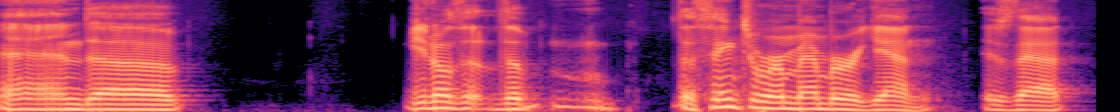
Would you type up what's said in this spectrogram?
And uh, you know the the the thing to remember again is that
